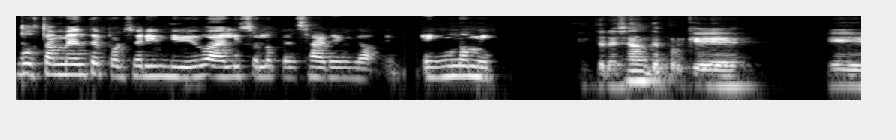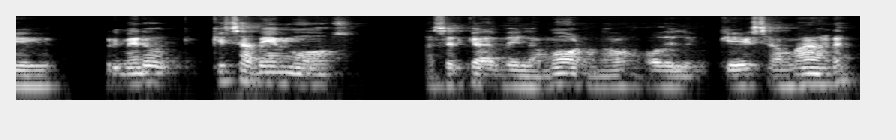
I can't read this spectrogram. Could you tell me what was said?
justamente por ser individual y solo pensar en, en uno mismo. Interesante, porque eh, primero, ¿qué sabemos acerca del amor, ¿no? O de lo que es amar,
